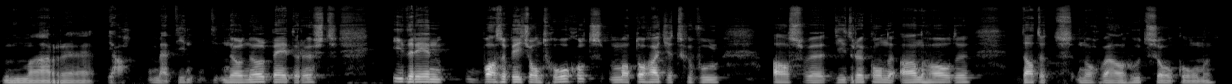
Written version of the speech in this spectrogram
maar ja, met die 0-0 bij de rust, iedereen was een beetje ontgoocheld, maar toch had je het gevoel, als we die druk konden aanhouden, dat het nog wel goed zou komen.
